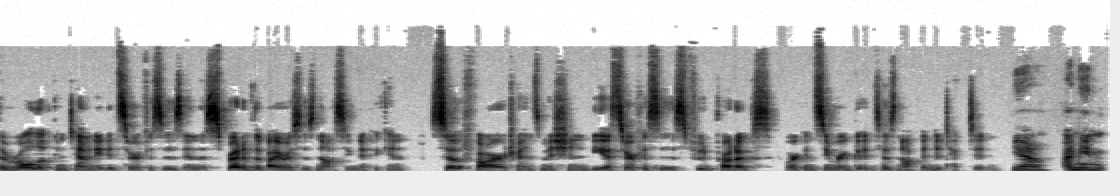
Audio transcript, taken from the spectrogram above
the role of contaminated surfaces in the spread of the virus is not significant. So far, transmission via surfaces, food products, or consumer goods has not been detected. Yeah. I mean,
